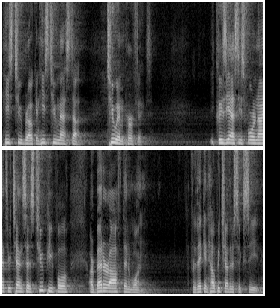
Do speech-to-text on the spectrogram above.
He's too broken. He's too messed up, too imperfect. Ecclesiastes 4 9 through 10 says, Two people are better off than one, for they can help each other succeed.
